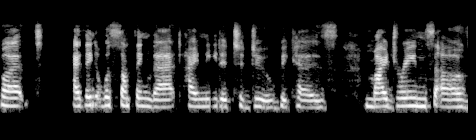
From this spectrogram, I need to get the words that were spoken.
but I think it was something that I needed to do because my dreams of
